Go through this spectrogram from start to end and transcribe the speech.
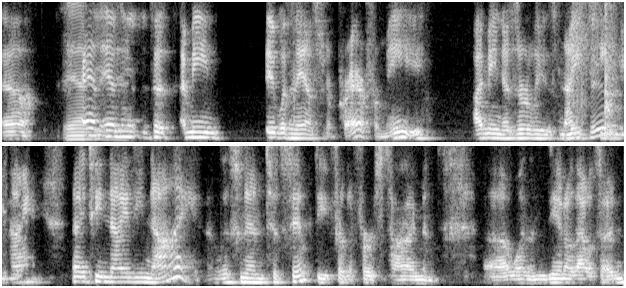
yeah. And, And and it's a, I mean, it was an answer to prayer for me. I mean, as early as Me too. 1999, 1999, listening to SMPT:e for the first time, and uh, when you know that was a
